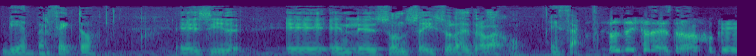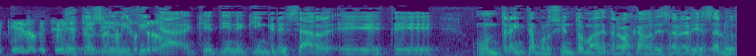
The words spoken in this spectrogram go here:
Bien, perfecto. Es decir, eh, son seis horas de trabajo. Exacto. Son seis horas de trabajo que, es lo que se viene Esto significa que tiene que ingresar este, un 30% más de trabajadores al área de salud.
